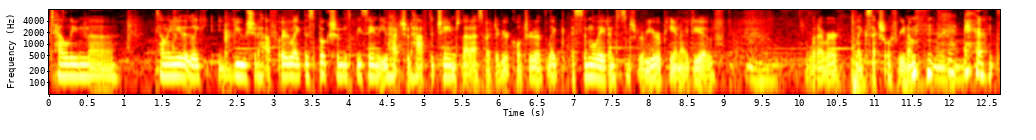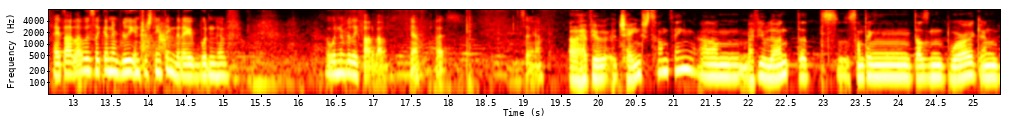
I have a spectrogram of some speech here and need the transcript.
telling. Uh, telling me that like you should have or like this book shouldn't be saying that you ha- should have to change that aspect of your culture to like assimilate into some sort of European idea of whatever like sexual freedom. And I thought that was like a really interesting thing that I wouldn't have I wouldn't have really thought about. Yeah but so yeah Uh, have you changed something? Um, have you learned that something doesn't work and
